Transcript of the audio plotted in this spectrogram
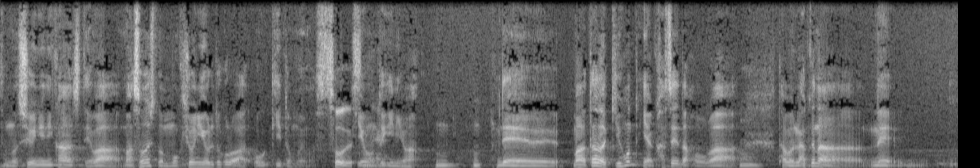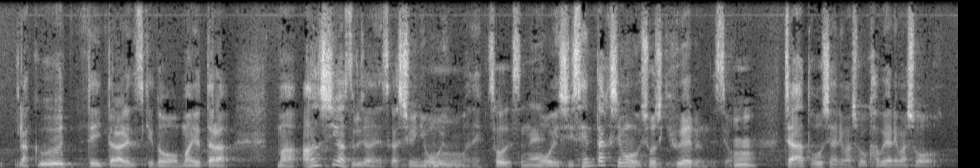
その収入に関しては、まあ、その人の目標によるところは大きいと思います。そうですね。基本的には。うん。うん。で、まあ、ただ基本的には稼いだ方が、うん。多分楽なね楽って言ったらあれですけど、まあ、言ったら、まあ、安心はするじゃないですか収入多い方がね、うんそうですね。多いし選択肢も正直増えるんですよ、うん。じゃあ投資やりましょう株やりましょう。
